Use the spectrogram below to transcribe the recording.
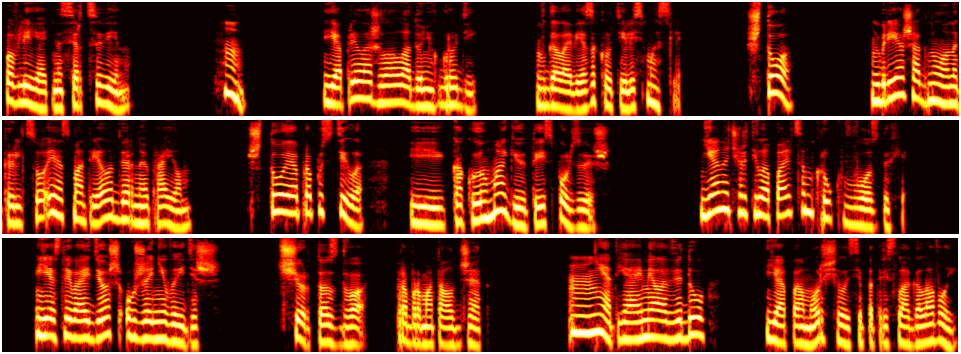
повлиять на сердцевину. Хм. Я приложила ладонь к груди. В голове закрутились мысли. «Что?» Брия шагнула на крыльцо и осмотрела дверной проем. Что я пропустила? И какую магию ты используешь? Я начертила пальцем круг в воздухе. Если войдешь, уже не выйдешь. Чёрта с два, пробормотал Джек. Нет, я имела в виду... Я поморщилась и потрясла головой.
